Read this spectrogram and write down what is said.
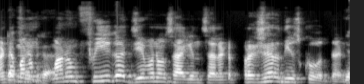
అంటే మనం. మనం ఫ్రీగా జీవనం సాగించాలంటే ప్రెషర్ తీసుకోవద్దండి.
